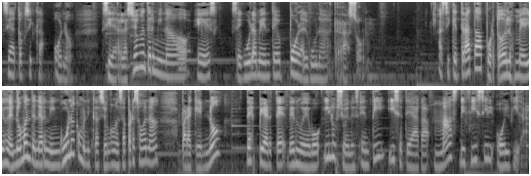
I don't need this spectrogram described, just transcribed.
sea tóxica o no. Si la relación ha terminado es seguramente por alguna razón. Así que trata por todos los medios de no mantener ninguna comunicación con esa persona para que no despierte de nuevo ilusiones en ti y se te haga más difícil olvidar.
